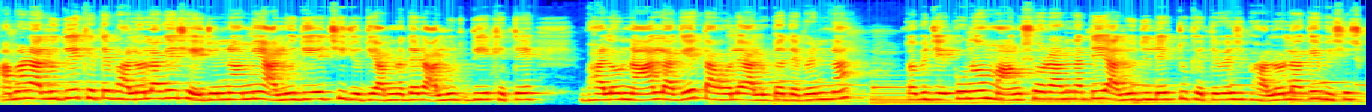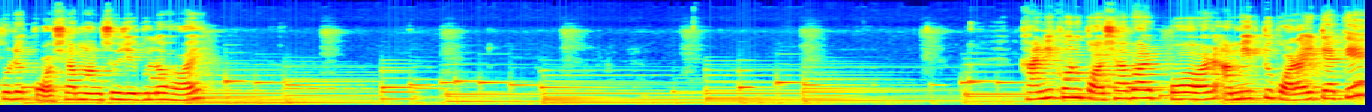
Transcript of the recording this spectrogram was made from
আমার আলু দিয়ে খেতে ভালো লাগে, সেই জন্য আমি আলু দিয়েছি। যদি আপনাদের আলু দিয়ে খেতে ভালো না লাগে, তাহলে আলুটা দেবেন না। তবে যে কোনো মাংস রান্নাতেই আলু দিলে একটু খেতে বেশ ভালো লাগে, বিশেষ করে কষা মাংস যেগুলো হয়। খানিক্ষণ কষাবার পর আমি একটু কড়াইটাকে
